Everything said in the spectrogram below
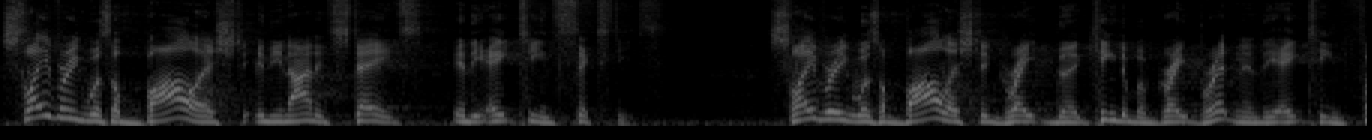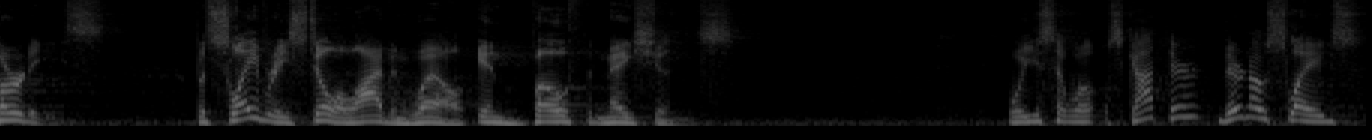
Slavery was abolished in the United States in the 1860s. Slavery was abolished in great, the Kingdom of Great Britain in the 1830s. But slavery is still alive and well in both nations. Well, you say, well, Scott, there, there are no slaves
